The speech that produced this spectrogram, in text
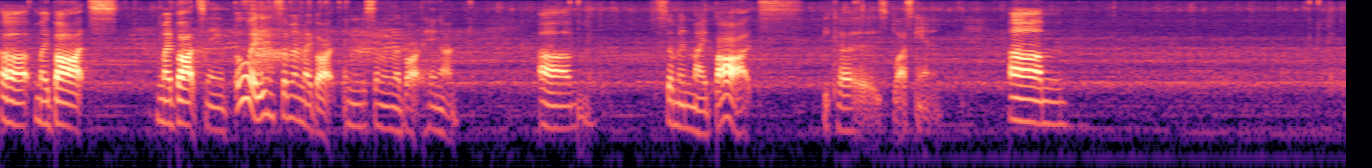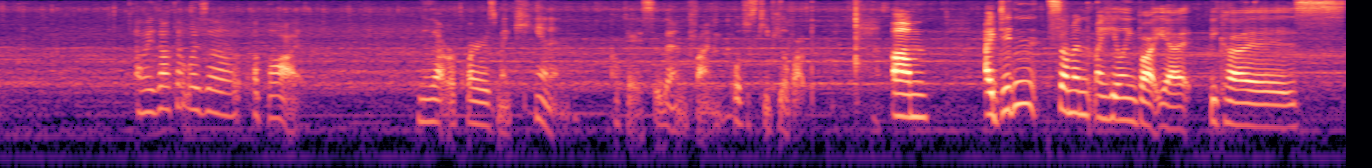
uh, my bots. My bot's name. Oh, I didn't summon my bot. I need to summon my bot. Hang on. Um, summon my bots because blast cannon. Um, Oh, I thought that was a, a bot. No, that requires my cannon. Okay, so then fine. We'll just keep heal bot. Um, I didn't summon my healing bot yet because,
